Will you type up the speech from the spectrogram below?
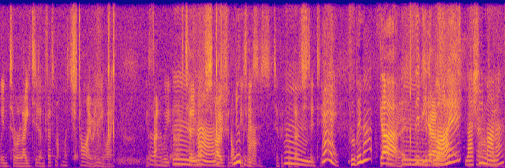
winter related and there's not much time anyway. In fact, we Hmm, I've turned off nah. snow for not these Nupina. weeks, it's typical Dutch Hmm. city. Hey, Fubinat? God, Mm. Zivita Yeah. Bone? Lashimana.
